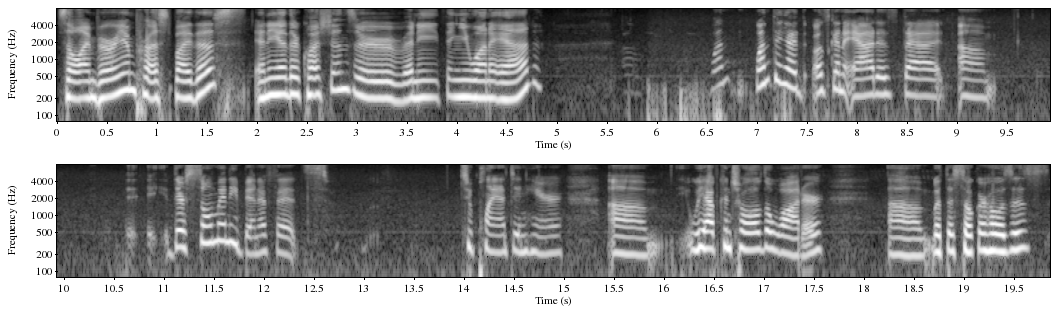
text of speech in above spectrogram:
So I'm very impressed by this. Any other questions or anything you want to add? Um, one thing I'd, was going to add is that um, i- i- there's so many benefits to plant in here. Um, we have control of the water um, with the soaker hoses,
